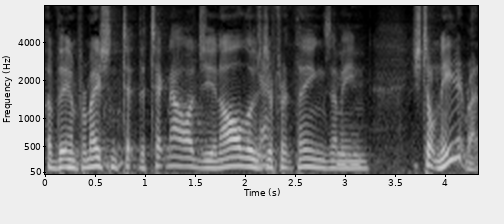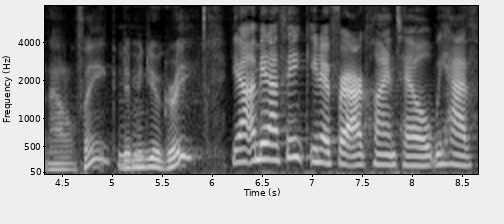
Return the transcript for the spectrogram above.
of the information, te- the technology, and all those Yeah. Mm-hmm. different things. I mean, you just don't need it right now. I don't think. I mean, do you agree? Yeah, I mean, I think you know, for our clientele, we have,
